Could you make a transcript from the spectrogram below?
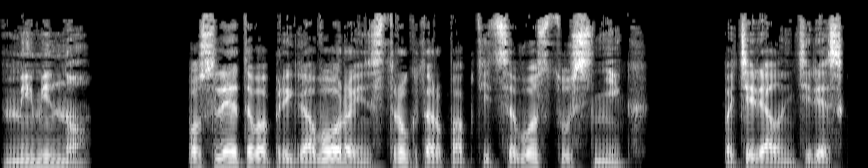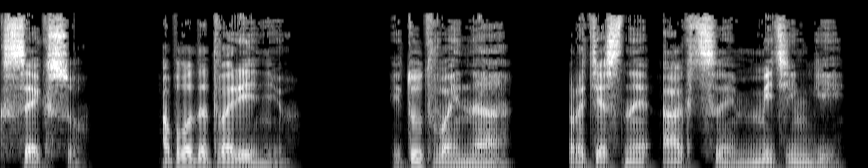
Мимино. После этого приговора инструктор по птицеводству сник потерял интерес к сексу, оплодотворению. И тут война, протестные акции, митинги,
